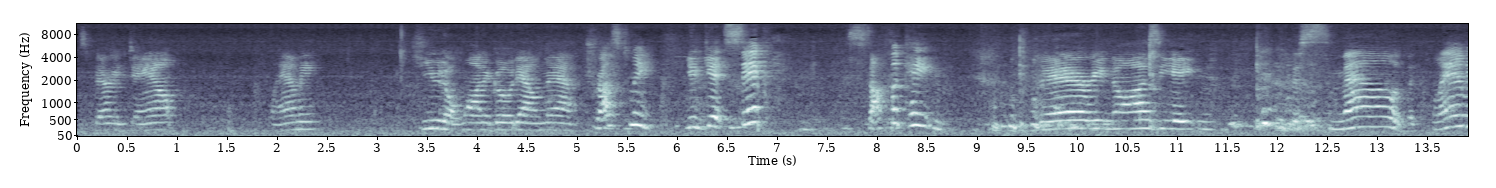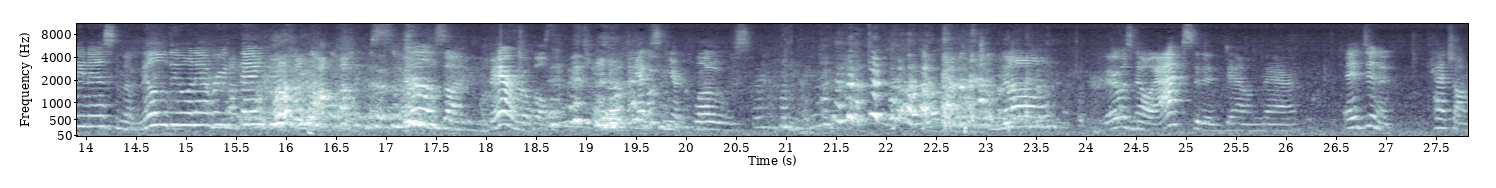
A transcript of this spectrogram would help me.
It's very damp, clammy. You don't want to go down there. Trust me, you get sick, suffocating, very nauseating. The smell of the clamminess and the mildew and everything smells unbearable. Gets in your clothes. No, there was no accident down there. It didn't catch on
